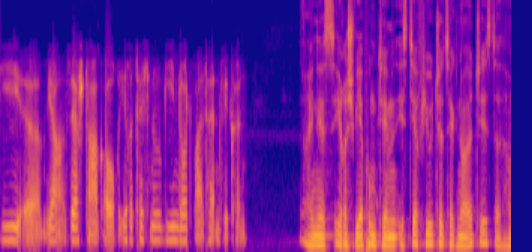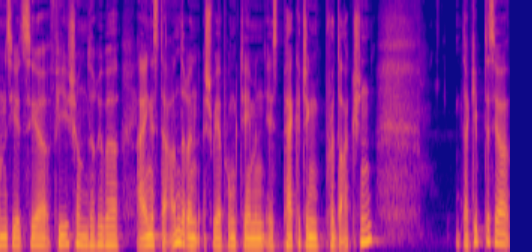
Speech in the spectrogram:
die äh, ja sehr stark auch ihre Technologien dort weiterentwickeln. Eines Ihrer Schwerpunktthemen ist ja Future Technologies. Da haben Sie jetzt sehr viel schon darüber. Eines der anderen Schwerpunktthemen ist Packaging Production. Da gibt es ja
